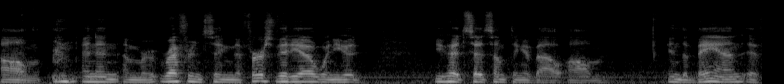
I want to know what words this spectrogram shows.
Um, and then I'm re- referencing the first video when you had you had said something about um, in the band if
